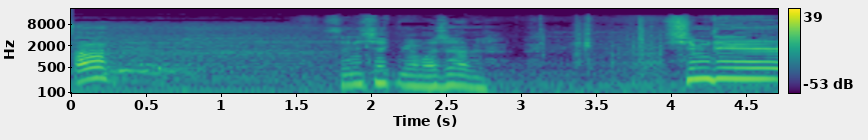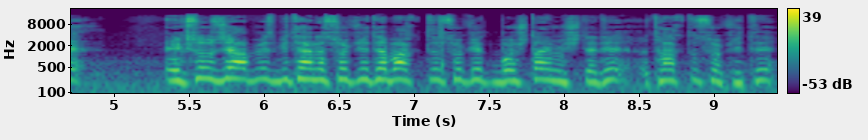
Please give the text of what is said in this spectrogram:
Tamam. Seni çekmiyorum Hacı abi. Şimdi egzozcu abimiz bir tane sokete baktı. Soket boştaymış dedi. Taktı soketi.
